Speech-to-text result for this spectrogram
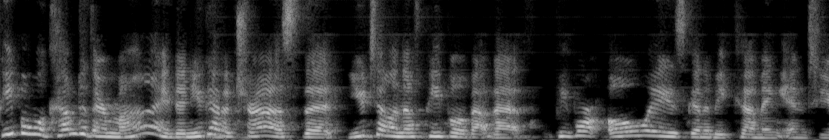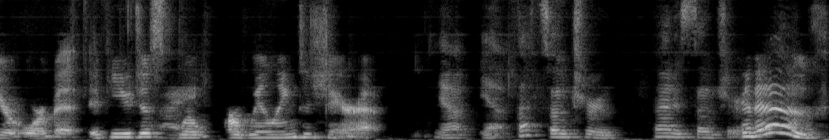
people will come to their mind and you got to mm-hmm. trust that you tell enough people about that. People are always going to be coming into your orbit if you just right. will, are willing to share it. Yeah. Yeah. That's so true. That is so true. It is.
